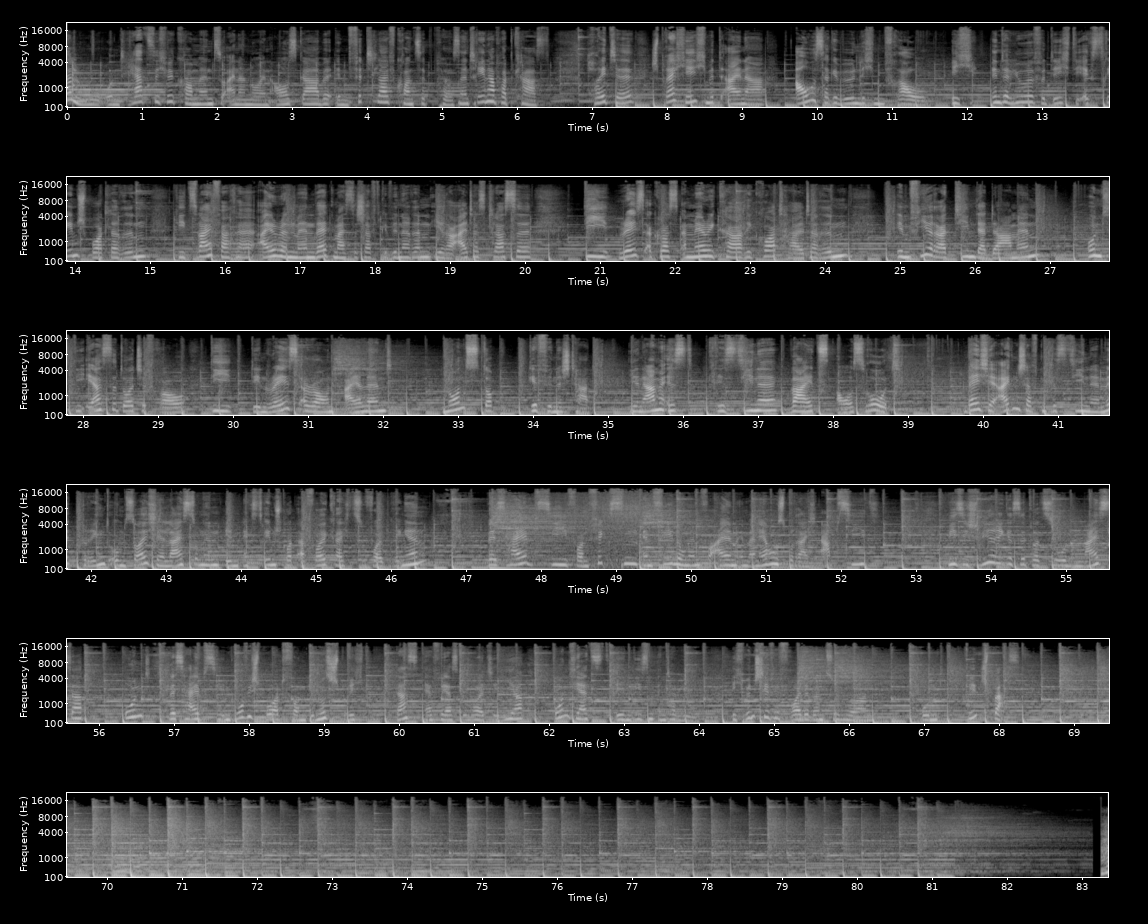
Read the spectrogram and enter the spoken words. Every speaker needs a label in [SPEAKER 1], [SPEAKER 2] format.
[SPEAKER 1] Hallo und herzlich willkommen zu einer neuen Ausgabe im Fit Life Concept Personal Trainer Podcast. Heute spreche ich mit einer außergewöhnlichen Frau. Ich interviewe für dich die Extremsportlerin, die zweifache Ironman Weltmeisterschaft Gewinnerin ihrer Altersklasse, die Race Across America Rekordhalterin im Viererteam der Damen und die erste deutsche Frau, die den Race Around Ireland nonstop gefinisht hat. Ihr Name ist Christine Weiz aus Roth. Welche Eigenschaften Christine mitbringt, um solche Leistungen im Extremsport erfolgreich zu vollbringen, weshalb sie von fixen Empfehlungen vor allem im Ernährungsbereich absieht, wie sie schwierige Situationen meistert und weshalb sie im Profisport von Genuss spricht, das erfährst du heute hier und jetzt in diesem Interview. Ich wünsche dir viel Freude beim Zuhören und viel Spaß!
